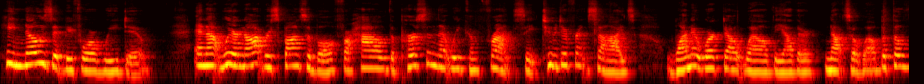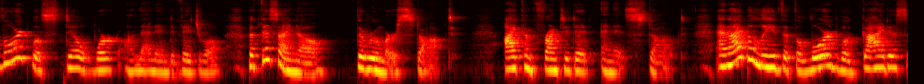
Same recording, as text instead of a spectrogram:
He knows it before we do. And we're not responsible for how the person that we confront see two different sides. One it worked out well, the other not so well. But the Lord will still work on that individual. But this I know the rumors stopped. I confronted it and it stopped. And I believe that the Lord will guide us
